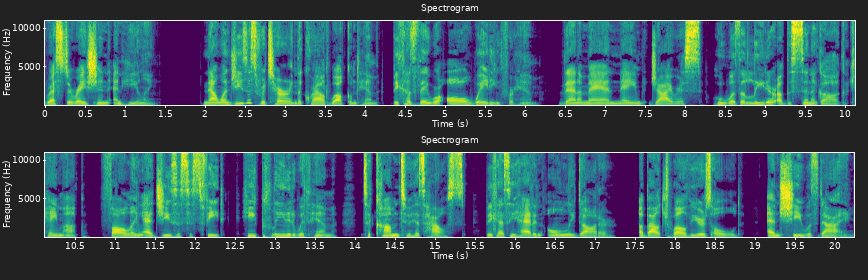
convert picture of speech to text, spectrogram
Restoration and healing. Now, when Jesus returned, the crowd welcomed him because they were all waiting for him. Then a man named Jairus, who was a leader of the synagogue, came up. Falling at Jesus' feet, he pleaded with him to come to his house because he had an only daughter, about 12 years old, and she was dying.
